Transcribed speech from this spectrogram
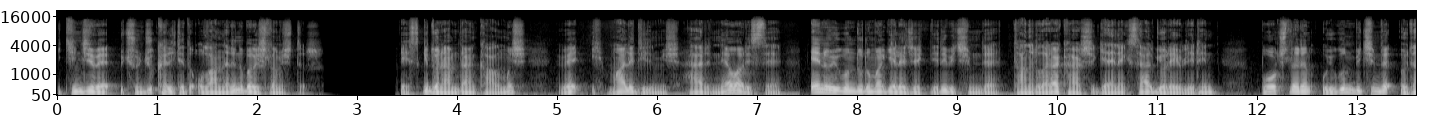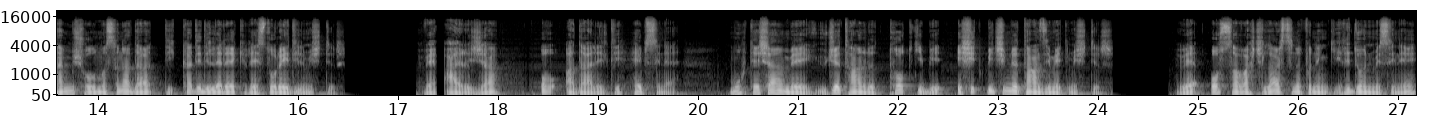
ikinci ve üçüncü kalitede olanlarını bağışlamıştır. Eski dönemden kalmış ve ihmal edilmiş her ne var ise en uygun duruma gelecekleri biçimde tanrılara karşı geleneksel görevlerin, borçların uygun biçimde ödenmiş olmasına da dikkat edilerek restore edilmiştir. Ve ayrıca o adaleti hepsine, muhteşem ve yüce tanrı Tot gibi eşit biçimde tanzim etmiştir. Ve o savaşçılar sınıfının geri dönmesini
